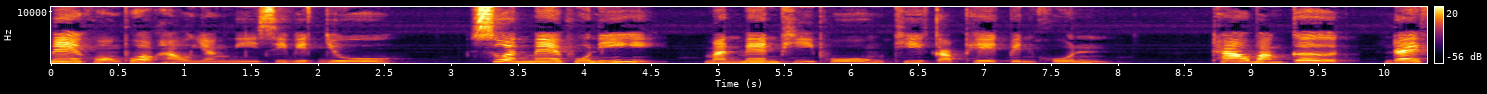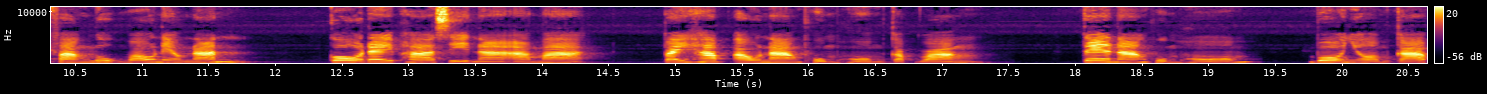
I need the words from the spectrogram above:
แม่ของพวกเฮายังมีชีวิตอยู่ ส่วนแม่ผู้นี้ มันแม่นผีโพงที่กับเพศเป็นคนเท้าบังเกิดได้ฟังลูกเว้าแนวนั้น ก็ได้พาเสนาอามาต์ไปฮับเอานางผมหอมกับวัง แต่นางผมหอม บ่ยอมกับ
